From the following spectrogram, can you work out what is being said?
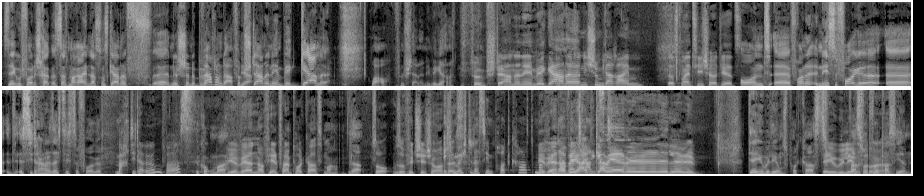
Sehr gut, Freunde. Schreibt uns das mal rein. Lasst uns gerne äh, eine schöne Bewertung da. Fünf Ja. Sterne nehmen wir gerne. Wow, fünf Sterne nehmen wir gerne. Fünf Sterne nehmen wir Aber bitte gerne. nicht schon wieder reimen. Das ist mein T-Shirt jetzt. Und äh, Freunde, nächste Folge äh, ist die 360. Folge. Macht die da irgendwas? Wir gucken mal. Wir werden auf jeden Fall einen Podcast machen. Ja. So, so viel steht schon mal Ich fest. möchte, dass sie einen Podcast machen. wir werden auf dabei jeden Fall. Halt tanzt. Klappe. Der Jubiläumspodcast. Der Jubiläumsfolge. Was wird wohl passieren?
